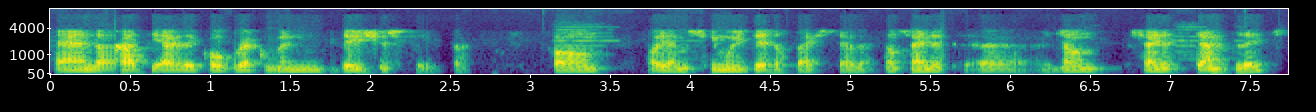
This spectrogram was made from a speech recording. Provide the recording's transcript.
En dan gaat hij eigenlijk ook recommendations geven. Van, oh ja, misschien moet je dit erbij stellen. Dan zijn het, uh, dan zijn het templates.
